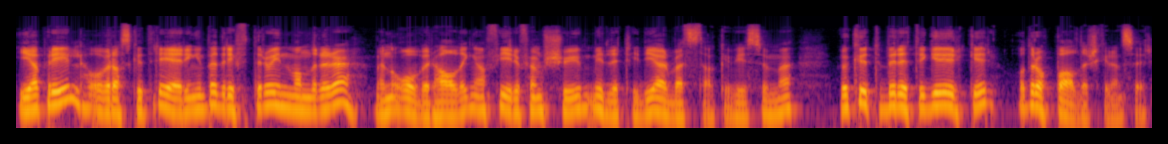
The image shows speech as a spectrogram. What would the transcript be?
I april overrasket regjeringen bedrifter og innvandrere med en overhaling av 457 midlertidige arbeidstakervisumet ved å kutte berettigede yrker og droppe aldersgrenser.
